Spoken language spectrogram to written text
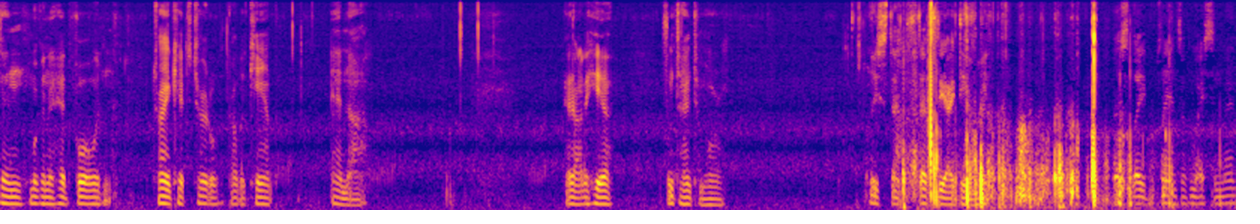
then we're gonna head forward and try and catch turtle, probably camp, and uh, head out of here sometime tomorrow. At least that's that's the idea, right? Best laid plans of mice and men.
